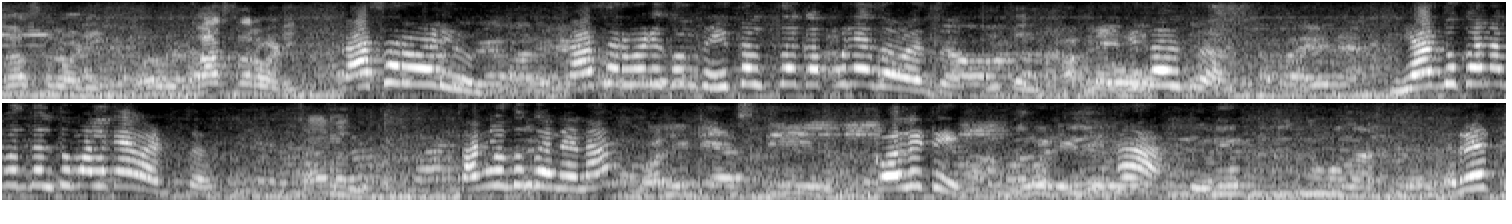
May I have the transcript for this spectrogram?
कासरवाडी. कासरवाडी. कासरवाडीहून. कासरवाडी कोणतं? इथलचं का पुण्याजवळचं? इथलचं. ह्या दुकानाबद्दल तुम्हाला काय वाटतं? चांगलं दुकान. आहे ना? क्वालिटी असती क्वालिटी हां. रेट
